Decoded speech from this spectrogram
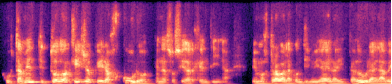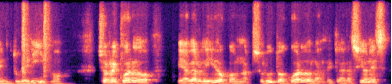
justamente todo aquello que era oscuro en la sociedad argentina. Me mostraba la continuidad de la dictadura, el aventurerismo. Yo recuerdo haber leído con absoluto acuerdo las declaraciones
